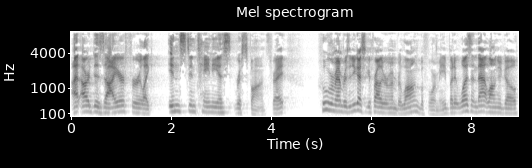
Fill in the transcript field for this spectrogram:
at our desire for like instantaneous response, right? who remembers, and you guys could probably remember long before me, but it wasn't that long ago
